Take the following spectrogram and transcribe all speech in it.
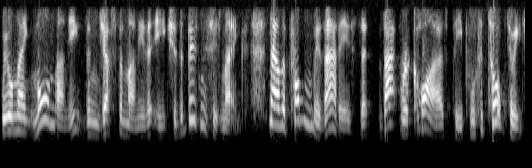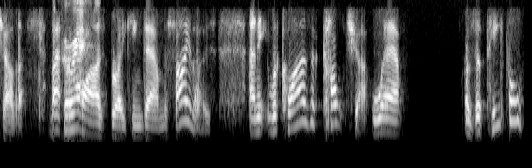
we will make more money than just the money that each of the businesses makes. Now, the problem with that is that that requires people to talk to each other. That Correct. requires breaking down the silos. And it requires a culture where the people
